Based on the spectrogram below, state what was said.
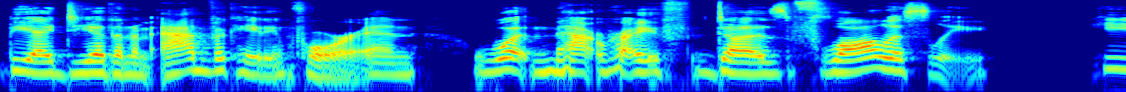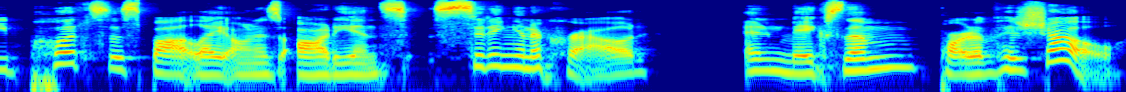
the idea that I'm advocating for and what Matt Rife does flawlessly. He puts the spotlight on his audience sitting in a crowd and makes them part of his show.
